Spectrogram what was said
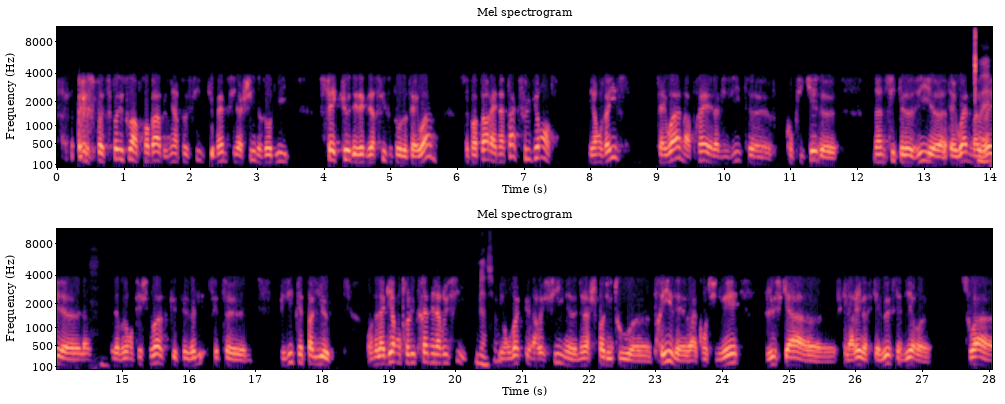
C'est pas, pas du tout improbable ni impossible que même si la Chine aujourd'hui fait que des exercices autour de Taïwan, se prépare à une attaque fulgurante et envahissent Taïwan après la visite euh, compliquée de Nancy Pelosi euh, à Taïwan, malgré la, volonté chinoise que cette, euh, visite n'ait pas lieu. On a la guerre entre l'Ukraine et la Russie. Et on voit que la Russie ne, lâche pas du tout prise, elle va continuer jusqu'à ce qu'elle arrive à ce qu'elle veut, c'est-à-dire soit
